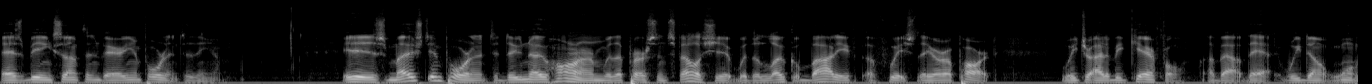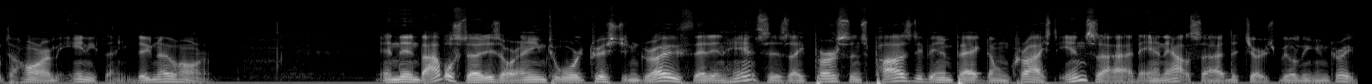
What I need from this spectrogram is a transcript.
as being something very important to them. It is most important to do no harm with a person's fellowship with the local body of which they are a part. We try to be careful about that. We don't want to harm anything. Do no harm. And then Bible studies are aimed toward Christian growth that enhances a person's positive impact on Christ inside and outside the church building and group.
